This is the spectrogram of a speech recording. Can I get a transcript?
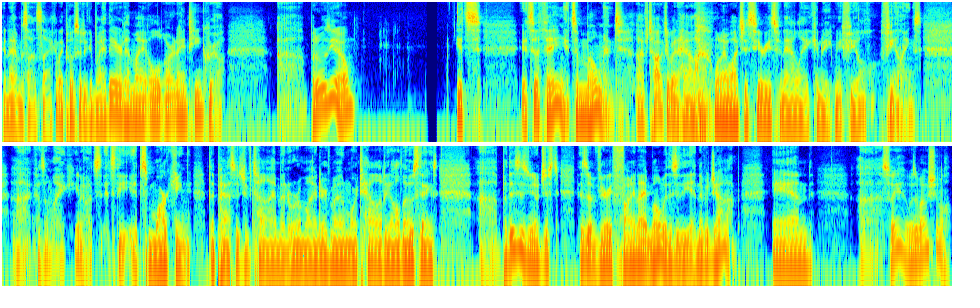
an Amazon Slack, and I posted a goodbye there to my old Art19 crew. Uh, but it was you know it's it's a thing. It's a moment. I've talked about how when i watch a series finale it can make me feel feelings because uh, i'm like you know it's it's the it's marking the passage of time and a reminder of my own mortality all those things. Uh, but this is you know just this is a very finite moment. This is the end of a job. And uh, so yeah, it was emotional.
